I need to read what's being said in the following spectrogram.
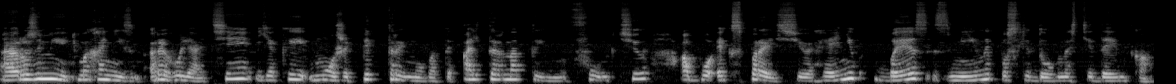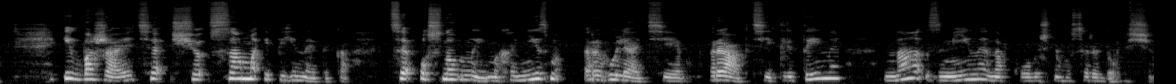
е, розуміють механізм регуляції, який може підтримувати альтернативну функцію або експресію генів без зміни послідовності ДНК. І вважається, що саме епігенетика це основний механізм регуляції реакції клітини на зміни навколишнього середовища.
